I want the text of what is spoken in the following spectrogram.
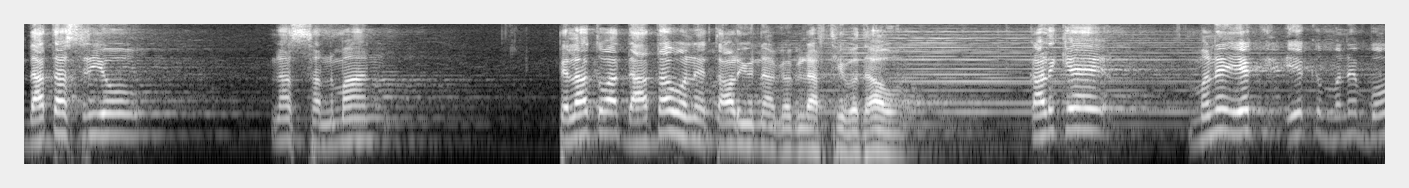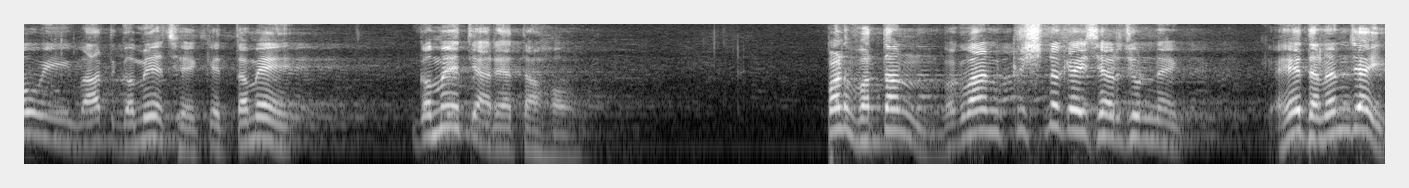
દાતાશ્રીઓના સન્માન, પહેલાં તો આ દાતાઓને તાળીઓના ગગડાથી વધાવો. કારણ કે મને એક એક મને બહુ એ વાત ગમે છે કે તમે ગમે ત્યાં રહેતા હો પણ વતન ભગવાન કૃષ્ણ કહે છે અર્જુનને હે ધનંજય,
